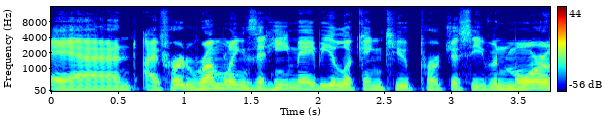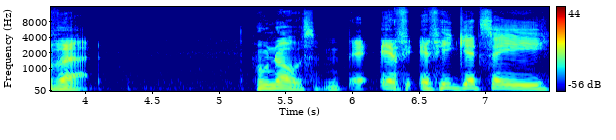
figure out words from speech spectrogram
And I've heard rumblings that he may be looking to purchase even more of that who knows? If if he gets a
